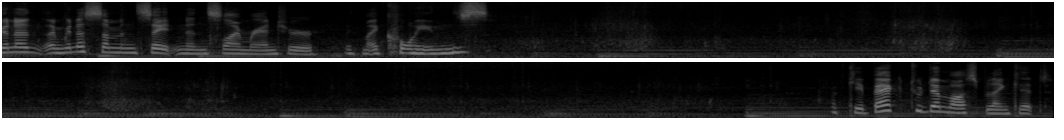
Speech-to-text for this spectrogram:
Gonna I'm gonna summon Satan and Slime Rancher with my coins. Okay, back to the moss blanket.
